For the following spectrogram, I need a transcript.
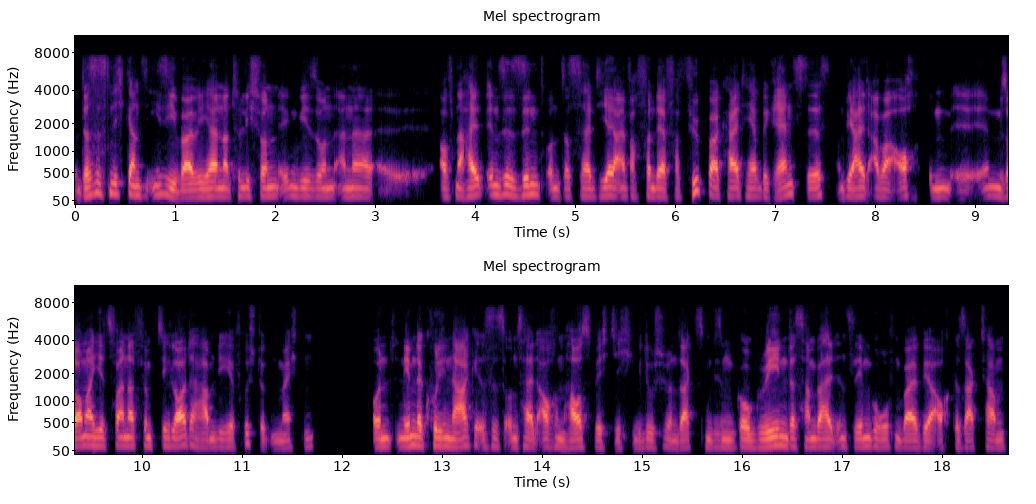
Und das ist nicht ganz easy, weil wir ja natürlich schon irgendwie so an einer äh, auf einer Halbinsel sind und das halt hier einfach von der Verfügbarkeit her begrenzt ist und wir halt aber auch im, äh, im Sommer hier 250 Leute haben, die hier frühstücken möchten. Und neben der Kulinarik ist es uns halt auch im Haus wichtig, wie du schon sagst, mit diesem Go Green, das haben wir halt ins Leben gerufen, weil wir auch gesagt haben,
